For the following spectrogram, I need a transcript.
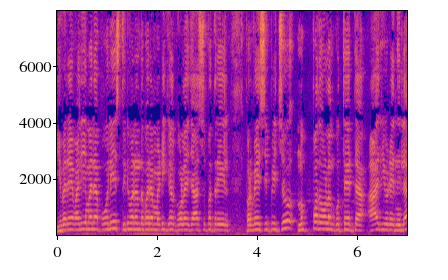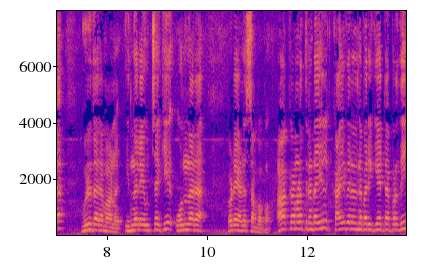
ഇവരെ Valiyamala police Thiruvananthapuram medical college ആശുപത്രിയിൽ പ്രവേശിപ്പിച്ചു. മുപ്പതോളം കുത്തേറ്റ ആര്യയുടെ നില ഗുരുതരമാണ്. ഇന്നലെ ഉച്ചയ്ക്ക് ഒന്നര യോടെയാണ് സംഭവം. ആക്രമണത്തിനിടയിൽ കൈവിരലിന് പരിക്കേറ്റ പ്രതി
